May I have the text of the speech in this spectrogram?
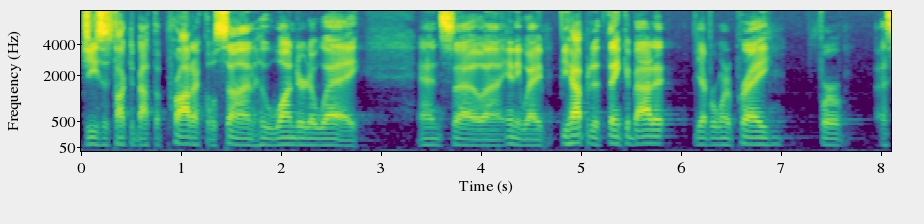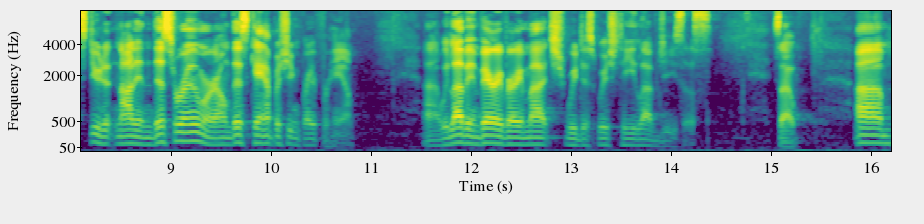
Jesus talked about the prodigal son who wandered away and so, uh, anyway, if you happen to think about it, you ever want to pray for a student not in this room or on this campus, you can pray for him. Uh, we love him very, very much. We just wished he loved Jesus. So, um,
